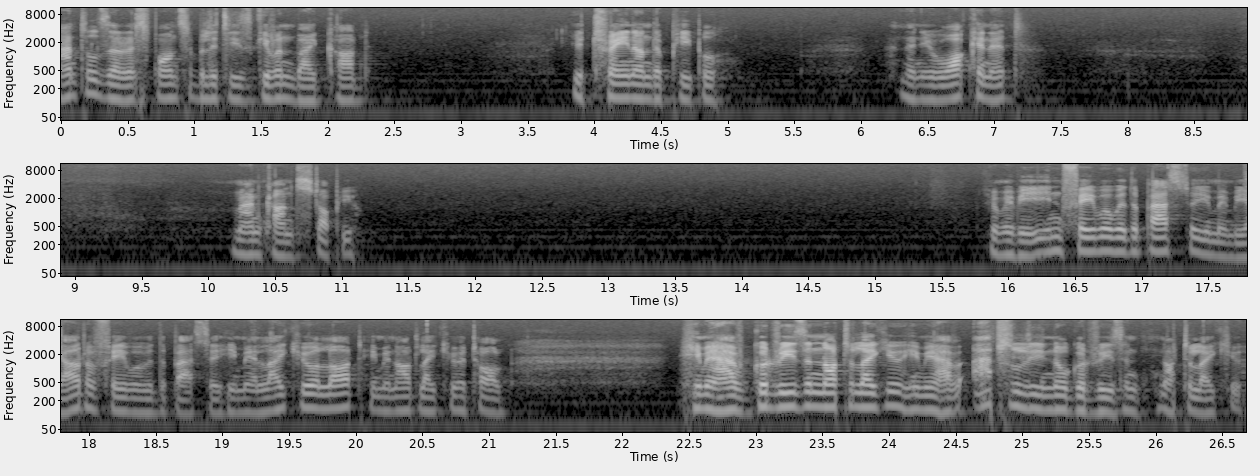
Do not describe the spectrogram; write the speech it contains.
Mantles are responsibilities given by God. You train under people, and then you walk in it Man can't stop you. You may be in favor with the pastor, you may be out of favor with the pastor. He may like you a lot, he may not like you at all. He may have good reason not to like you, he may have absolutely no good reason not to like you.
